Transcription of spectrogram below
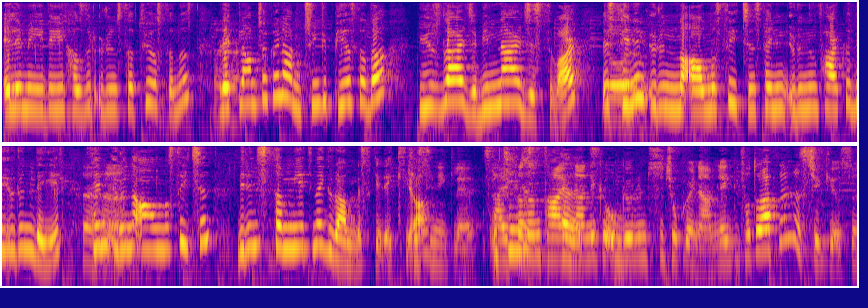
el emeği değil hazır ürün satıyorsanız reklam çok önemli. Çünkü piyasada yüzlerce, binlercesi var ve Doğru. senin ürününü alması için, senin ürünün farklı bir ürün değil. Senin ürünü alması için birincisi samimiyetine güvenmesi gerekiyor. Kesinlikle. Sayfanın timeline'daki o görüntüsü çok önemli. Fotoğrafları nasıl çekiyorsun?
